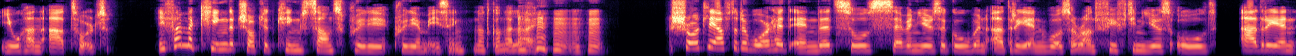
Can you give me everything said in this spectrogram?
Johann Arthold. If I'm a king, the chocolate king sounds pretty, pretty amazing, not gonna lie. Shortly after the war had ended, so seven years ago when Adrienne was around 15 years old, Adrienne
